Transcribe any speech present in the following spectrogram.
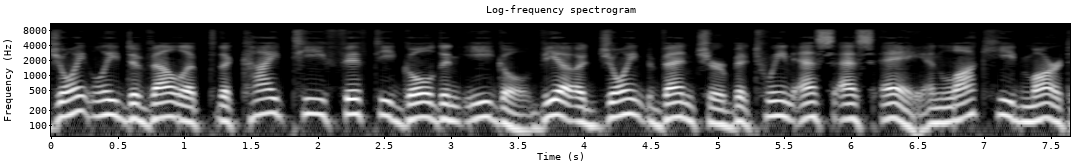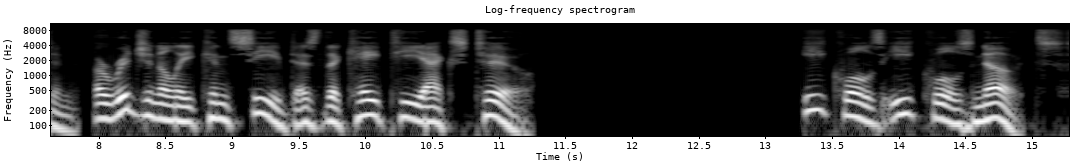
jointly developed the KAI T-50 Golden Eagle via a joint venture between SSA and Lockheed Martin, originally conceived as the KTX-2. Notes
